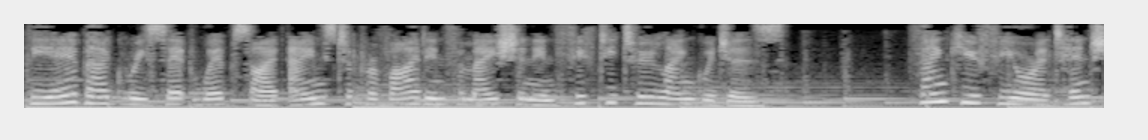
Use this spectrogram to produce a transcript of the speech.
The Airbag Reset website aims to provide information in 52 languages. Thank you for your attention.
